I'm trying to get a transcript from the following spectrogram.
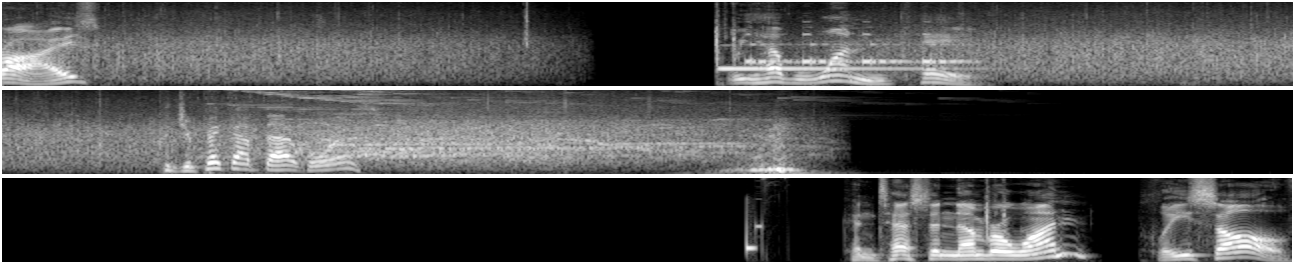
Prize. We have one K. Could you pick up that for us? Contestant number one, please solve.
